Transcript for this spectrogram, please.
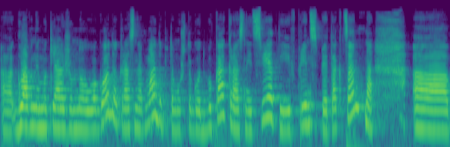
э, главным макияжем Нового года, красная помада, потому что год быка, красный цвет, и, в принципе, это акцентно. Э,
